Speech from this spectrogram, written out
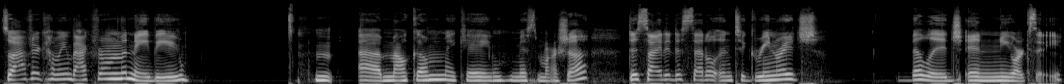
So after coming back from the Navy, uh, Malcolm, aka Miss Marsha, decided to settle into Greenwich Village in New York City.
